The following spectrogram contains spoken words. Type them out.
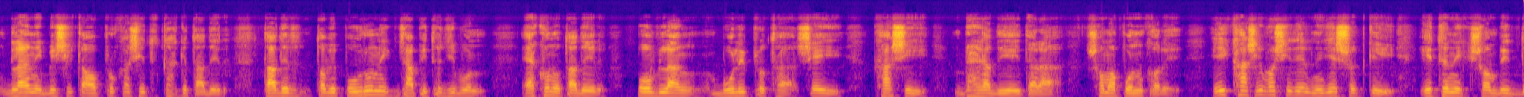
গ্লানি বেশিটা অপ্রকাশিত থাকে তাদের। তাদের, তবে পৌরাণিক যাপিত জীবন এখনও তাদের পোবলাং বলিপ্রথা সেই খাসি ভেড়া দিয়েই তারা সমাপন করে। এই খাসিভাষীদের নিজস্ব একটি এথনিক সমৃদ্ধ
